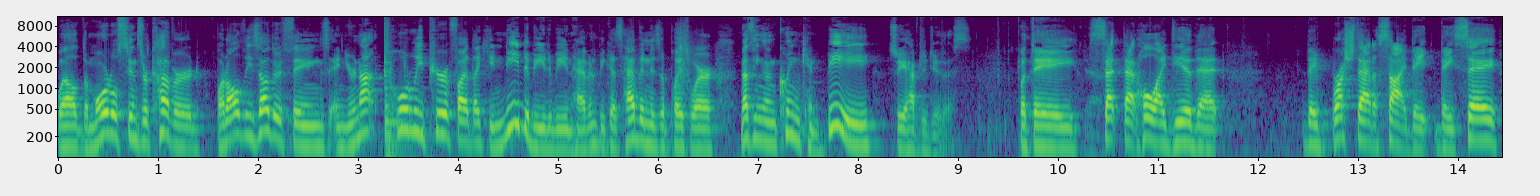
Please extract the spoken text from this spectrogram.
well the mortal sins are covered but all these other things and you're not totally purified like you need to be to be in heaven because heaven is a place where nothing unclean can be so you have to do this but they set that whole idea that they brush that aside. They they say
